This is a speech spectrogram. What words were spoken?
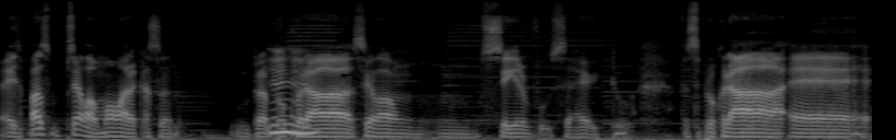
Aí você passa, sei lá, uma hora caçando. Pra Uhum. procurar, sei lá, um, um cervo certo. Você procurar é,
